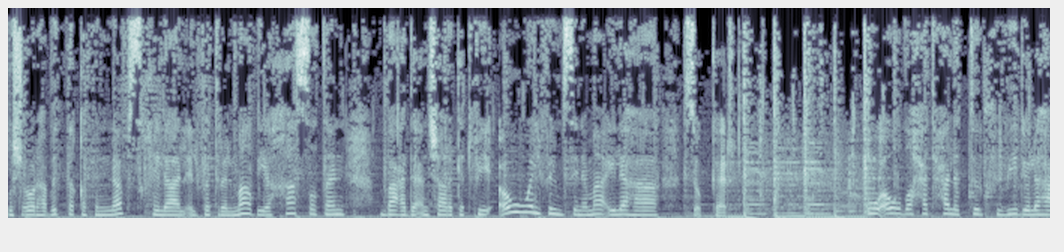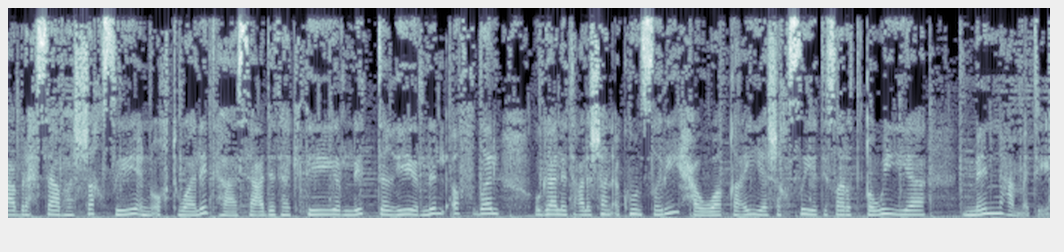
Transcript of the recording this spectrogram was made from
وشعورها بالثقة في النفس خلال الفترة الماضية خاصة بعد أن شاركت في أول فيلم سينمائي لها سكر. وأوضحت حالة ترك في فيديو لها عبر حسابها الشخصي أن أخت والدها ساعدتها كثير للتغيير للأفضل وقالت علشان أكون صريحة وواقعية شخصيتي صارت قوية من عمتي.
